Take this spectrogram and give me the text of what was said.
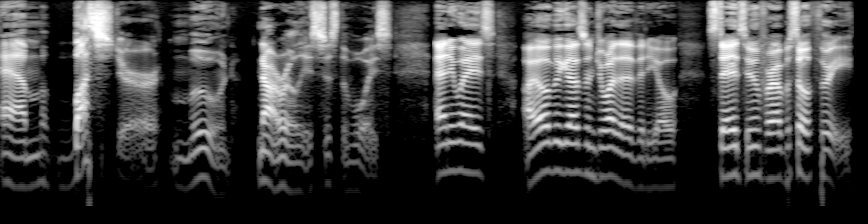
am Buster Moon. Not really, it's just the voice. Anyways, I hope you guys enjoy that video. Stay tuned for episode 3.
